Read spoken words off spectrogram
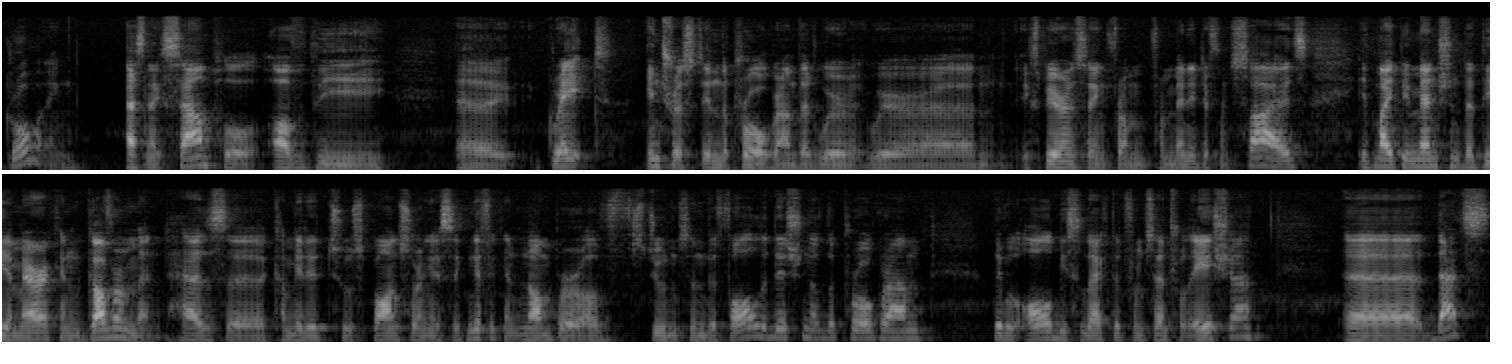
growing as an example of the uh, great interest in the program that we're, we're um, experiencing from, from many different sides, it might be mentioned that the American government has uh, committed to sponsoring a significant number of students in the fall edition of the program. They will all be selected from Central Asia. Uh, that's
